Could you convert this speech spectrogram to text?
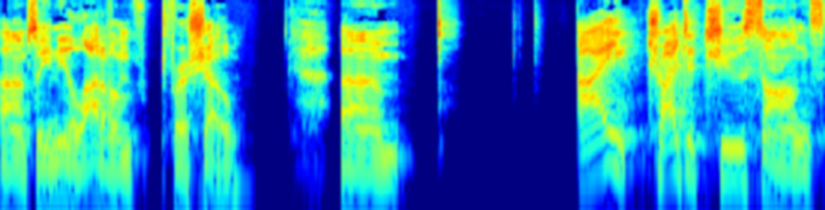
um, so you need a lot of them f- for a show. Um, I tried to choose songs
